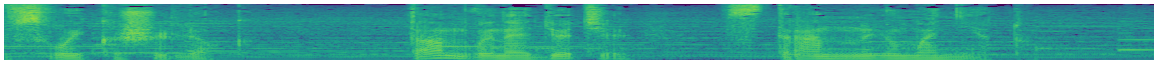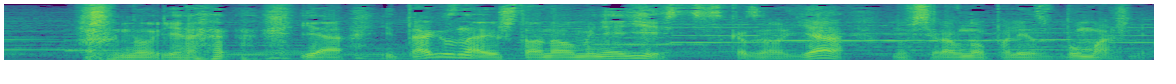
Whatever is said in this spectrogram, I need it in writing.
в свой кошелек. Там вы найдете странную монету. «Ну, я, я и так знаю, что она у меня есть», — сказал я, но все равно полез в бумажник.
